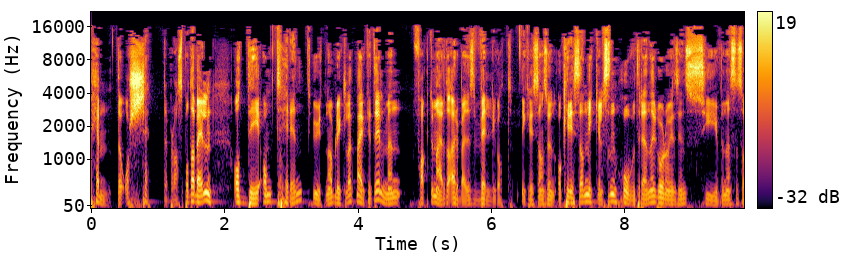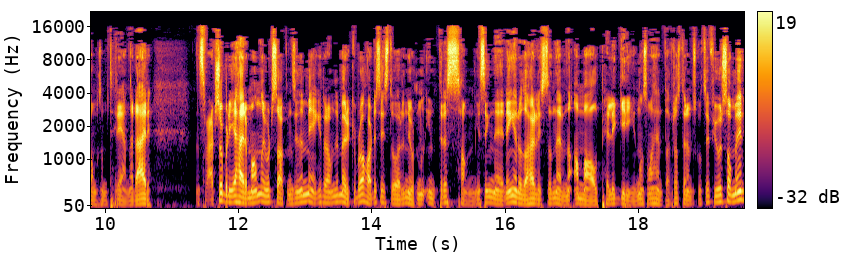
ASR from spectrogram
femte og sjetteplass på tabellen. Og det omtrent uten å ha blitt lagt merke til, men faktum er at det arbeides veldig godt i Kristiansund. Og Christian Mikkelsen, hovedtrener, går nå inn sin syvende sesong som trener der. Den svært så blide Herman har gjort sakene sine meget bra med de mørkeblå. Har de siste årene gjort noen interessante signeringer, og da har jeg lyst til å nevne Amal Pellegrino, som var henta fra Strømsgodset i fjor sommer.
